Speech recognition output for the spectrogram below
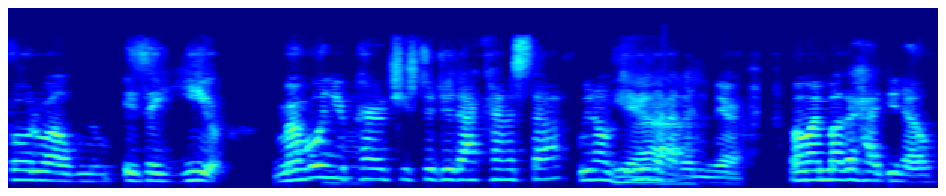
photo album is a year. Remember when your mm-hmm. parents used to do that kind of stuff? We don't yeah. do that anymore. But my mother had, you know,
